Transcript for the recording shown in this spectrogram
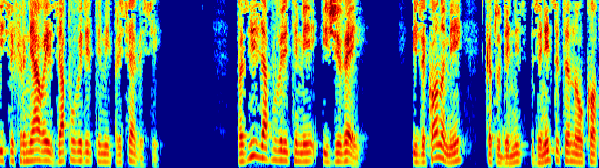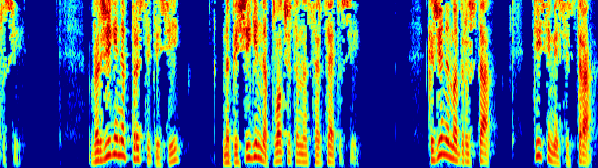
и съхранявай заповедите ми при себе си. Пази заповедите ми и живей, и закона ми, като зеницата на окото си. Вържи ги на пръстите си, напиши ги на плочата на сърцето си. Кажи на мъдростта, ти си ми сестра,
